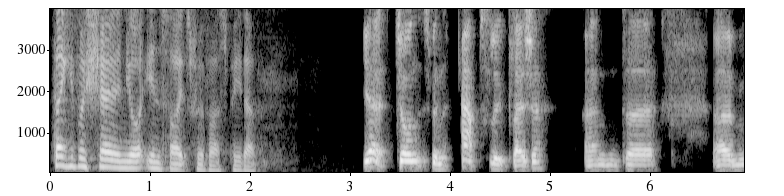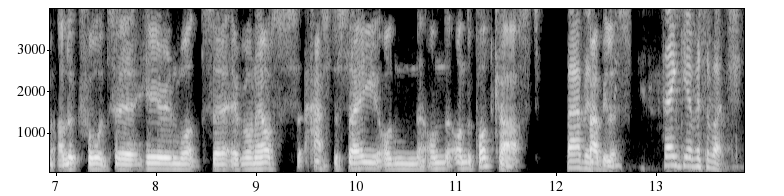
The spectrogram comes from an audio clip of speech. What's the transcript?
Thank you for sharing your insights with us, Peter yeah, John, it's been an absolute pleasure, and uh, um, I look forward to hearing what uh, everyone else has to say on on on the podcast. Fabulous. Fabulous. Thank you ever so much.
